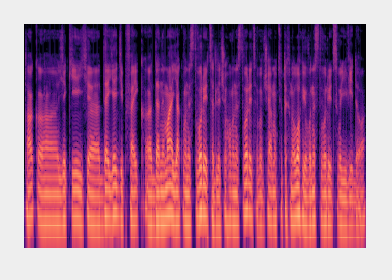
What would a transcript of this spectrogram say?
так е, де є діпфейк, де немає, як вони створюються, для чого вони створюються. Вивчаємо цю технологію, вони створюють свої відео.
